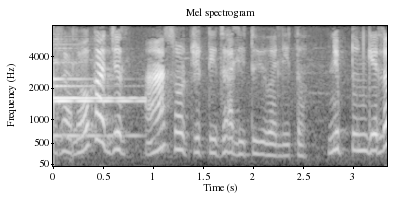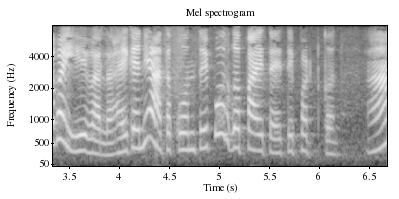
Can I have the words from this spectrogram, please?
हं? झालं हो काजल. हा सोडचिट्टी झाली तुझी वाली तर. निपटून गेलं बाई हे वाला आहे का नाही? आता कोणते पोरग पाहता येते पटकन. हा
